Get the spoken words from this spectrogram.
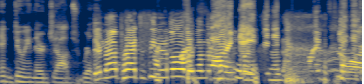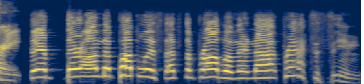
and doing their jobs really. They're not practicing at all. I'm, sorry, Nathan. I'm sorry. They're they're on the pup list. That's the problem. They're not practicing.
